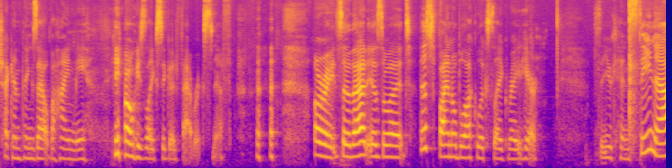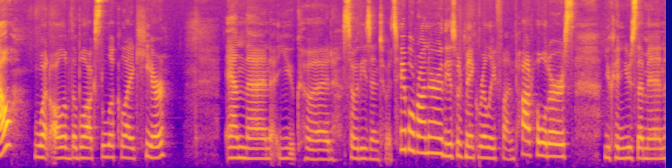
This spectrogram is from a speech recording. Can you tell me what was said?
checking things out behind me. He always likes a good fabric sniff. All right, so that is what this final block looks like right here. So you can see now what all of the blocks look like here. And then you could sew these into a table runner. These would make really fun pot holders. You can use them in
